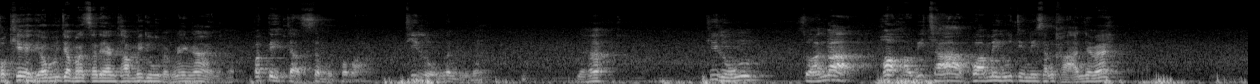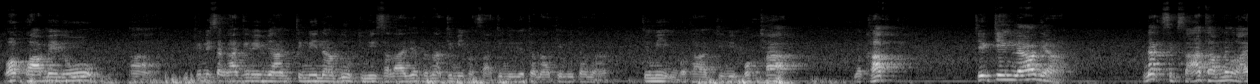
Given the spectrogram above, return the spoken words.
โอเค เดี๋ยวผมจะมาแสดงทำให้ดูแบบง่ายๆนะครับปฏิจจสมุปบาทที่หลงกันอยู่นะนะฮะที่หลงสอนว่าเพราะอาวิชชาความไม่รู้จึงมีสังขารใช่ไหมเพราะความไม่รู้อ่าจึงมีสังขารจึงมีวิญญาณจึงมีนามรูปจึงมีสลายยตนะจึงมีภาษาจึงมีเวทนาจึงมีตัณหาจึงมีอุปทานจึงมีภพชาตินะครับ จริงๆแล้วเนี่ยนักศึกษาทำทั้งหลาย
